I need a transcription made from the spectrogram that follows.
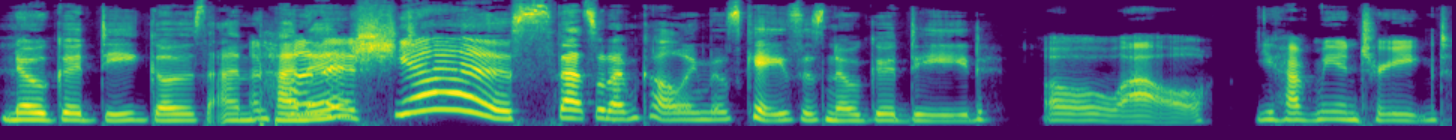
No good deed goes unpunished. Yes. That's what I'm calling this case is no good deed. Oh, wow. You have me intrigued.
